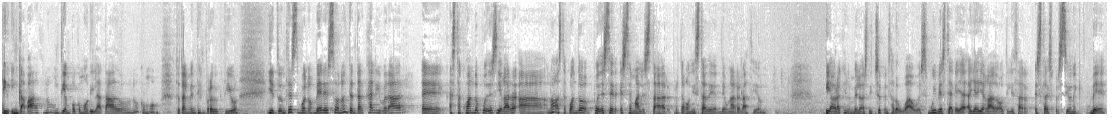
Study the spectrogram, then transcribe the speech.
incapaz, ¿no? Un tiempo como dilatado, ¿no? Como totalmente improductivo. Y entonces, bueno, ver eso, ¿no? Intentar calibrar eh, hasta cuándo puedes llegar a, ¿no? Hasta cuándo puede ser ese malestar protagonista de, de una relación. Y ahora que me lo has dicho he pensado, wow, es muy bestia que haya, haya llegado a utilizar esta expresión de,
